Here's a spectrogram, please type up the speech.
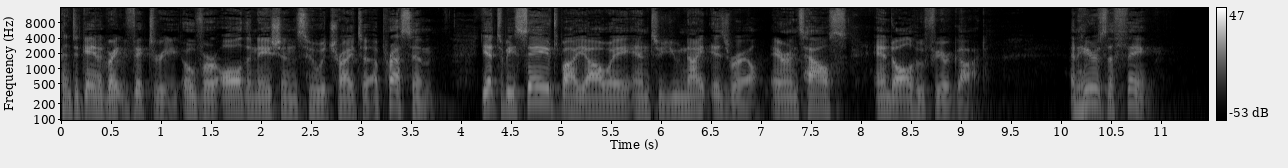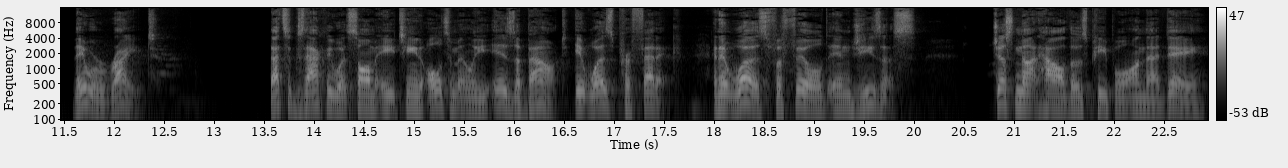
and to gain a great victory over all the nations who would try to oppress him, yet to be saved by Yahweh and to unite Israel, Aaron's house, and all who fear God. And here's the thing they were right. That's exactly what Psalm 18 ultimately is about. It was prophetic, and it was fulfilled in Jesus, just not how those people on that day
